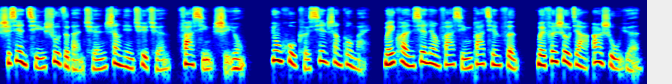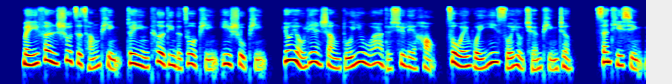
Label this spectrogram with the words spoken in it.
实现其数字版权上链确权、发行、使用。用户可线上购买，每款限量发行八千份，每份售价二十五元。每一份数字藏品对应特定的作品艺术品，拥有链上独一无二的序列号，作为唯一所有权凭证。三提醒：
